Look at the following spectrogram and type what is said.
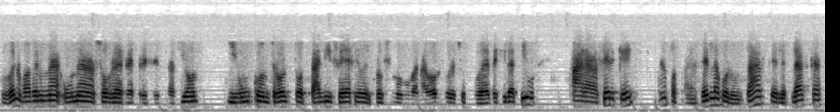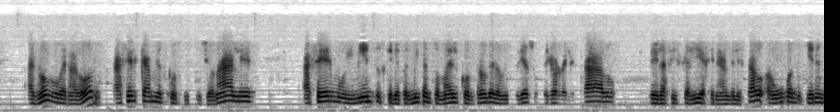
pues bueno, va a haber una, una sobre representación y un control total y férreo del próximo gobernador sobre su poder legislativo. ¿Para hacer qué? Bueno, pues para hacer la voluntad que le plazca al nuevo gobernador, hacer cambios constitucionales, hacer movimientos que le permitan tomar el control de la Auditoría Superior del Estado, de la Fiscalía General del Estado, aun cuando tienen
